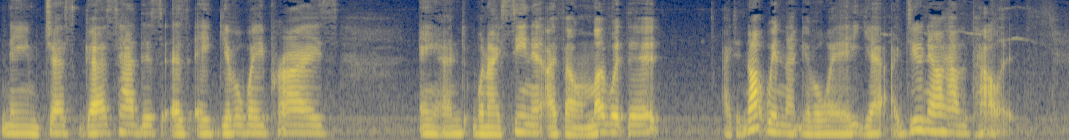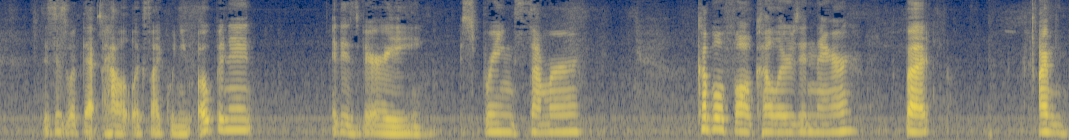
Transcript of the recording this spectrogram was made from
named Jess Gus had this as a giveaway prize. And when I seen it, I fell in love with it. I did not win that giveaway, yet I do now have the palette. This is what that palette looks like when you open it. It is very spring, summer. a couple of fall colors in there, but I'm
